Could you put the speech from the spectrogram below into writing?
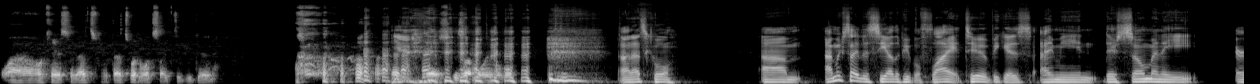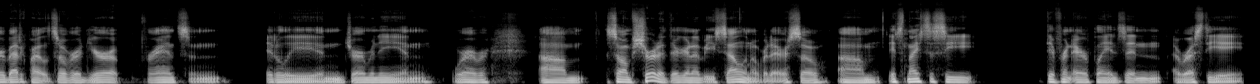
wow, okay, so that's that's what it looks like to be good. Yeah. yeah, she's unbelievable. oh, that's cool. Um, I'm excited to see other people fly it too, because I mean, there's so many aerobatic pilots over in Europe, France, and Italy, and Germany, and wherever. Um, so I'm sure that they're going to be selling over there. So um, it's nice to see different airplanes in Aresti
